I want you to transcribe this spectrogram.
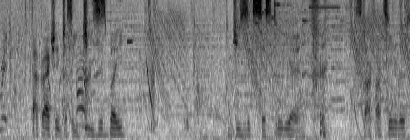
riddance. Falco actually just say Jesus, buddy. Did Jesus exist in the uh, Star Fox universe?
